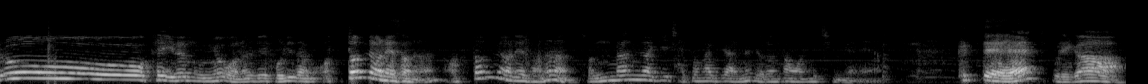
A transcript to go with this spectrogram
이렇게 이런 응력원을 이렇게 돌리다 보면 어떤 면에서는 어떤 면에서는 전단력이 작용하지 않는 이런 상황이 직면해요. 그때 우리가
